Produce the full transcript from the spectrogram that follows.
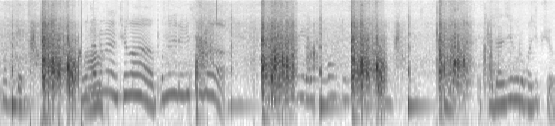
피해, 밖에. 못 알으면 제가 보내드리겠습니다. 여기랑 두 번째 세. 계단식으로 가십시오.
